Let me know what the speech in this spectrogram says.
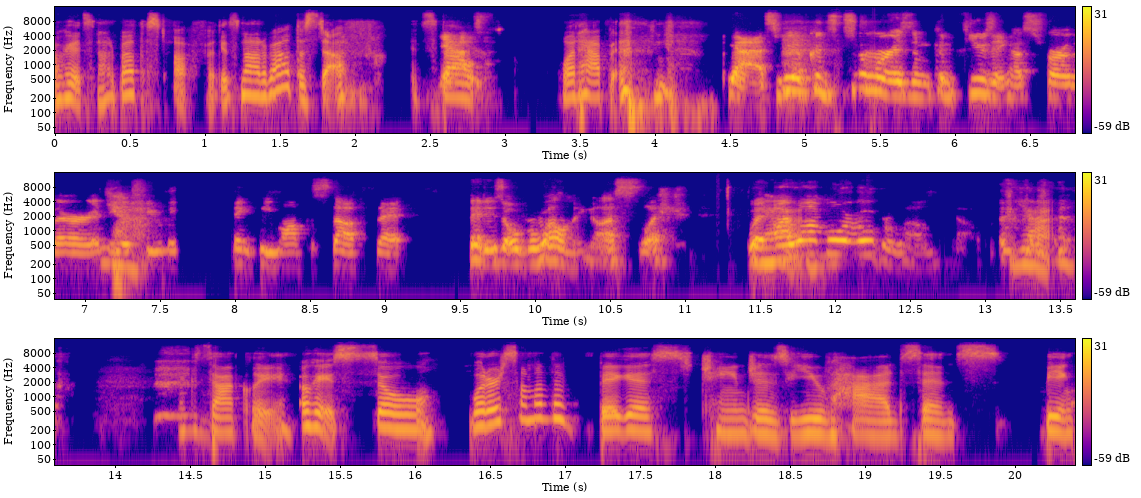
okay, it's not about the stuff. It's not about the stuff. It's yes. about what happened. yes, we have consumerism confusing us further in the yeah. issue, think we want the stuff that that is overwhelming us. Like when yeah. I want more overwhelm. No. yeah. Exactly. Okay. So what are some of the biggest changes you've had since being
